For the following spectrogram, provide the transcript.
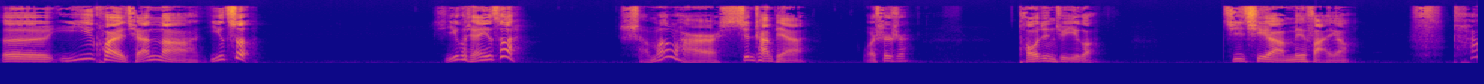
呃，一块钱呢一次，一块钱一次，什么玩意儿？新产品，我试试，投进去一个，机器啊没反应，它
